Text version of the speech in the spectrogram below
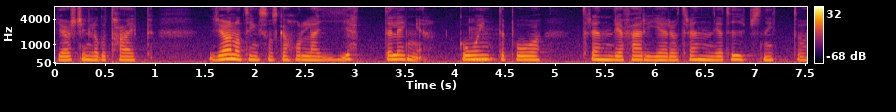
gör sin logotyp, gör någonting som ska hålla jättelänge. Gå Mm. inte på trendiga färger och trendiga typsnitt och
